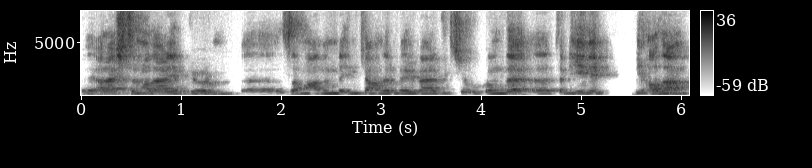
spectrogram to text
e, araştırmalar yapıyorum. E, zamanım ve imkanlarım el verdikçe bu konuda e, tabii yeni bir alan,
